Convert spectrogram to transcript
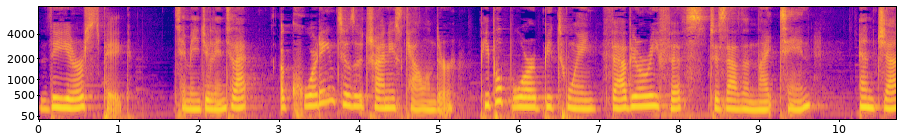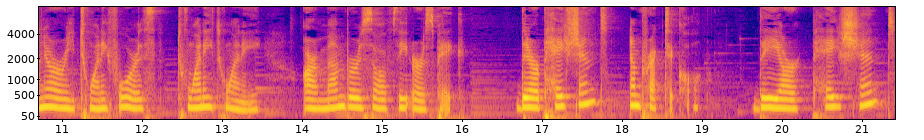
The Earth Pig 前面一句连起来。According to the Chinese calendar people born between February 5th, 2019 and January 24th, 2020 are members of the Earth Pig. They are patient and practical. They are patient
